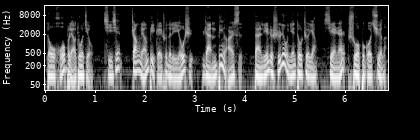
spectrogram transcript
都活不了多久。起先，张良弼给出的理由是染病而死，但连着十六年都这样，显然说不过去了。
